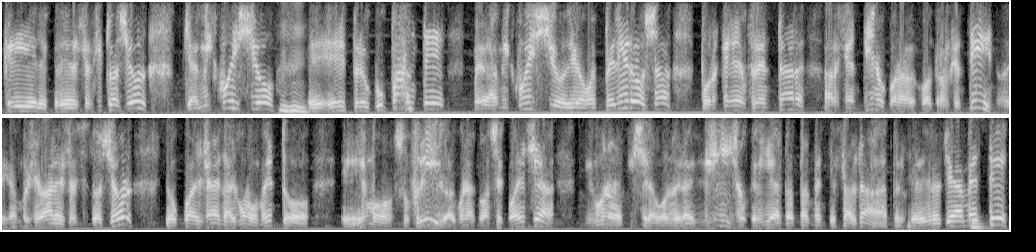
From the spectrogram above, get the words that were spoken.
quiere creer esa situación que a mi juicio eh, es preocupante, a mi juicio, digamos, es peligrosa, porque es enfrentar argentino contra argentino, digamos, llevar a esa situación, lo cual ya en algún momento eh, hemos sufrido alguna consecuencia que uno no quisiera volver a vivir y yo creía totalmente saldada, pero que desgraciadamente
